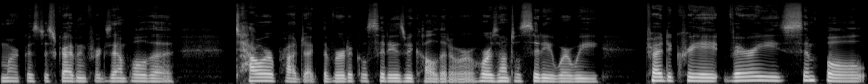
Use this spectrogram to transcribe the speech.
Mark was describing, for example, the tower project, the vertical city, as we called it, or horizontal city, where we tried to create very simple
